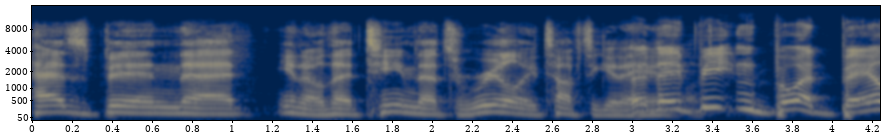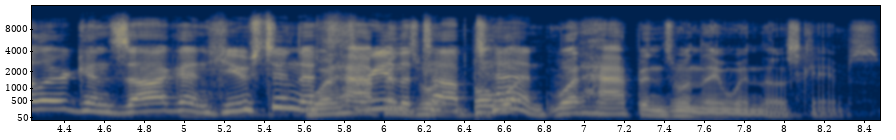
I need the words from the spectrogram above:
has been that you know that team that's really tough to get. A Uh, They've beaten what Baylor, Gonzaga, and Houston. That's what three of the top when, but ten. What, what happens when they win those games?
